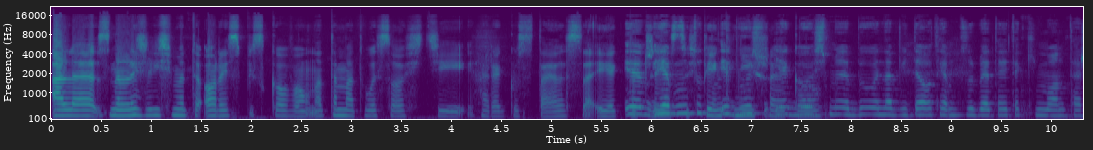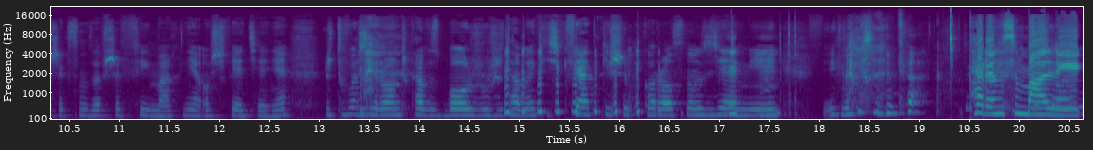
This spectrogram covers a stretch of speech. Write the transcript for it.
ale znaleźliśmy teorię spiskową na temat łysości Harry'ego Stylesa i jak to, ja, czy ja jest coś tu, piękniejszego. Jak jakbyśmy były na wideo, to ja bym zrobiła tutaj taki montaż, jak są zawsze w filmach, nie? O świecie, nie? Że tu właśnie rączka w zbożu, że tam jakieś kwiatki szybko rosną z ziemi. I właśnie tak. Terence Malik.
